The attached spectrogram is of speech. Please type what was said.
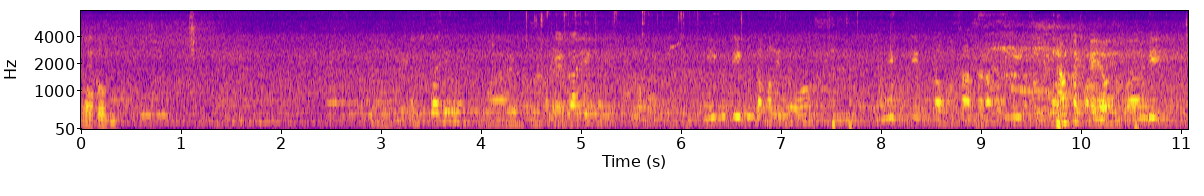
Meron. Ikot-ikot ako nito. Ikot-ikot ako kung saan ako ikot. Angkas kayo? Hindi.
